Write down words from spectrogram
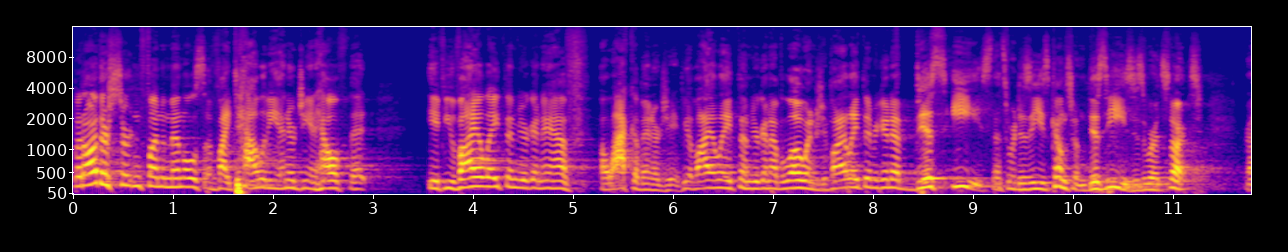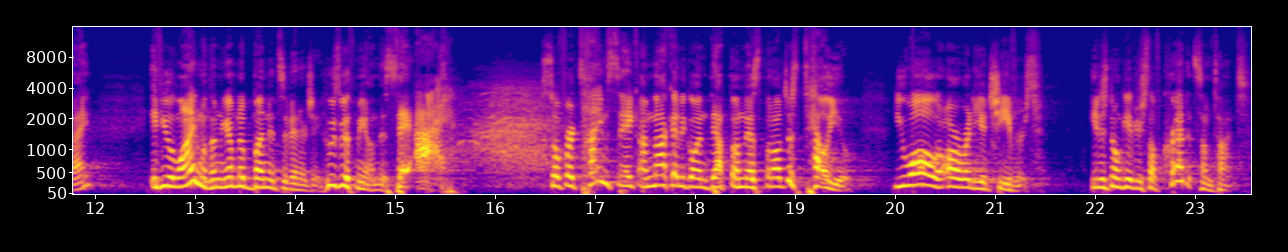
But are there certain fundamentals of vitality, energy, and health that if you violate them, you're going to have a lack of energy. If you violate them, you're going to have low energy. If you violate them, you're going to have dis-ease. That's where disease comes from. Disease is where it starts, right? If you align with them, you have an abundance of energy. Who's with me on this? Say I. So, for time's sake, I'm not going to go in depth on this, but I'll just tell you you all are already achievers. You just don't give yourself credit sometimes.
